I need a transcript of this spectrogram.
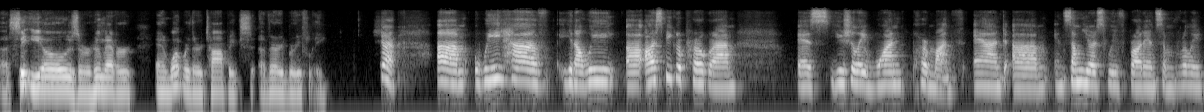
uh, CEOs or whomever, and what were their topics uh, very briefly? Sure. Um, we have, you know, we, uh, our speaker program is usually one per month. And um, in some years, we've brought in some really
